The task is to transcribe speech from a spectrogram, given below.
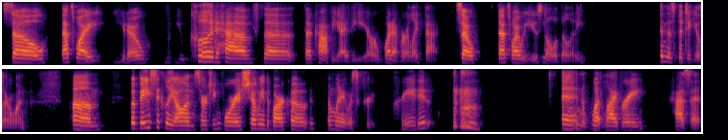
So that's why, you know, you could have the, the copy ID or whatever like that. So that's why we use nullability in this particular one. Um, but basically all I'm searching for is show me the barcode and when it was cre- created and what library has it.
